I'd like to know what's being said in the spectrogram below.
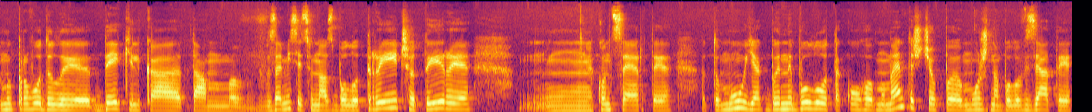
Ми проводили декілька там за місяць. У нас було три-чотири концерти. Тому якби не було такого моменту, щоб е, можна було взяти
